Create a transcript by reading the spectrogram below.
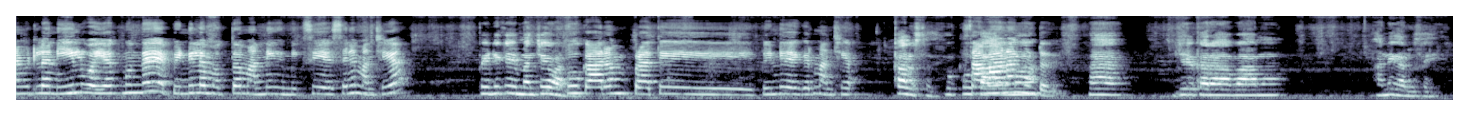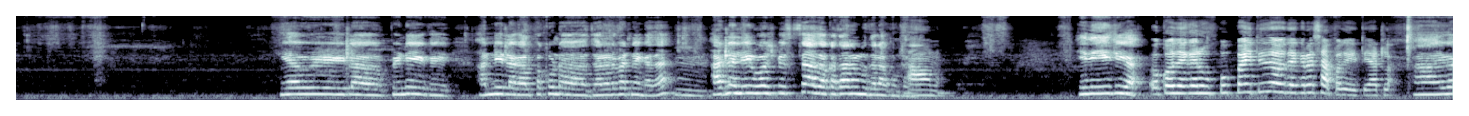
మనం ఇట్లా నీళ్ళు పోయకముందే పిండిలో మొత్తం అన్ని మిక్సీ చేస్తేనే మంచిగా పిండికి మంచిగా ఉప్పు కారం ప్రతి పిండి దగ్గర మంచిగా కలుస్తుంది. ఉప్పు సమానంగా ఉంటుంది. జీలకర్ర వాము అన్నీ కలుగుతాయి ఇక ఇట్లా పిండి అన్ని ఇట్లా కలపకుండా జల్లడ పెట్టినాం కదా అట్లా నీళ్ళు పోసి పిస్తే అది ఒకసారి ముద్దలాకుంటుంది అవును. ఇది ఈజీగా ఒక్కో దగ్గర ఉప్పు ఉప్పు అవుతుంది ఒక దగ్గర సప్పగా అవుతుంది అట్లా ఇగో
